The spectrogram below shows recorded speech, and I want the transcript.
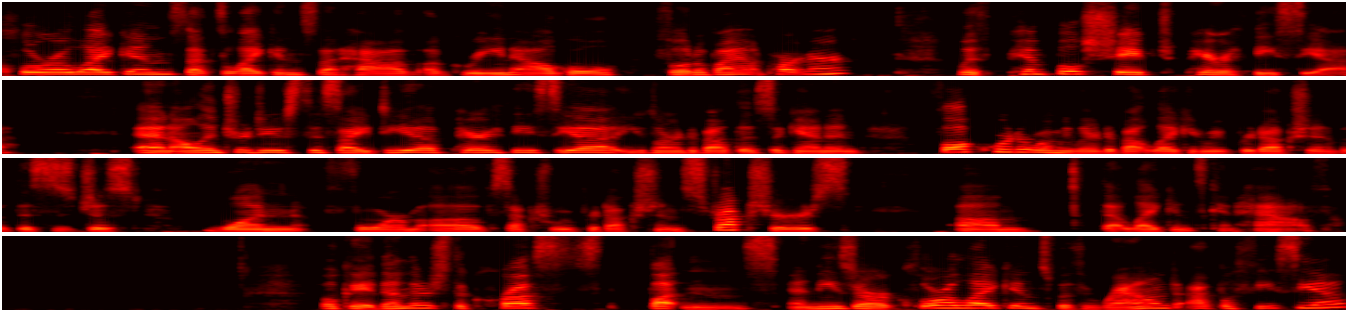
chlorolichens. That's lichens that have a green algal photobiont partner with pimple-shaped perithecia. And I'll introduce this idea of perithecia. You learned about this again in fall quarter when we learned about lichen reproduction, but this is just one form of sexual reproduction structures um, that lichens can have. Okay, then there's the crusts buttons, and these are chlorolichens with round apothecia.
